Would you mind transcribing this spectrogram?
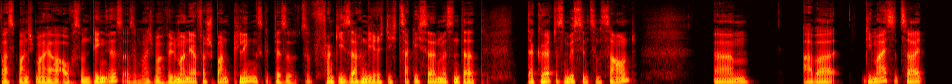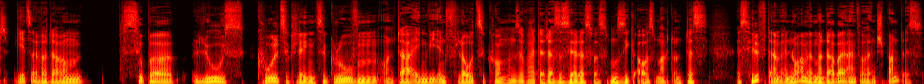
was manchmal ja auch so ein Ding ist. Also manchmal will man ja verspannt klingen. Es gibt ja so, so funky Sachen, die richtig zackig sein müssen. Da, da gehört das ein bisschen zum Sound. Ähm, aber die meiste Zeit geht's einfach darum, super loose, cool zu klingen, zu grooven und da irgendwie in Flow zu kommen und so weiter. Das ist ja das, was Musik ausmacht. Und das, es hilft einem enorm, wenn man dabei einfach entspannt ist.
